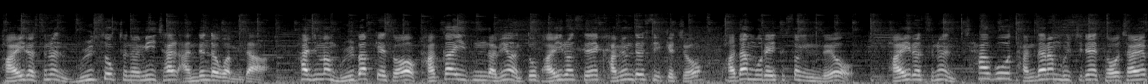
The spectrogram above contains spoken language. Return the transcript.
바이러스는 물속 전염이 잘 안 된다고 합니다. 하지만 물 밖에서 가까이 있는다면 또 바이러스에 감염될 수 있겠죠. 바닷물의 특성이 있는데요. 바이러스는 차고 단단한 물질에 더 잘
